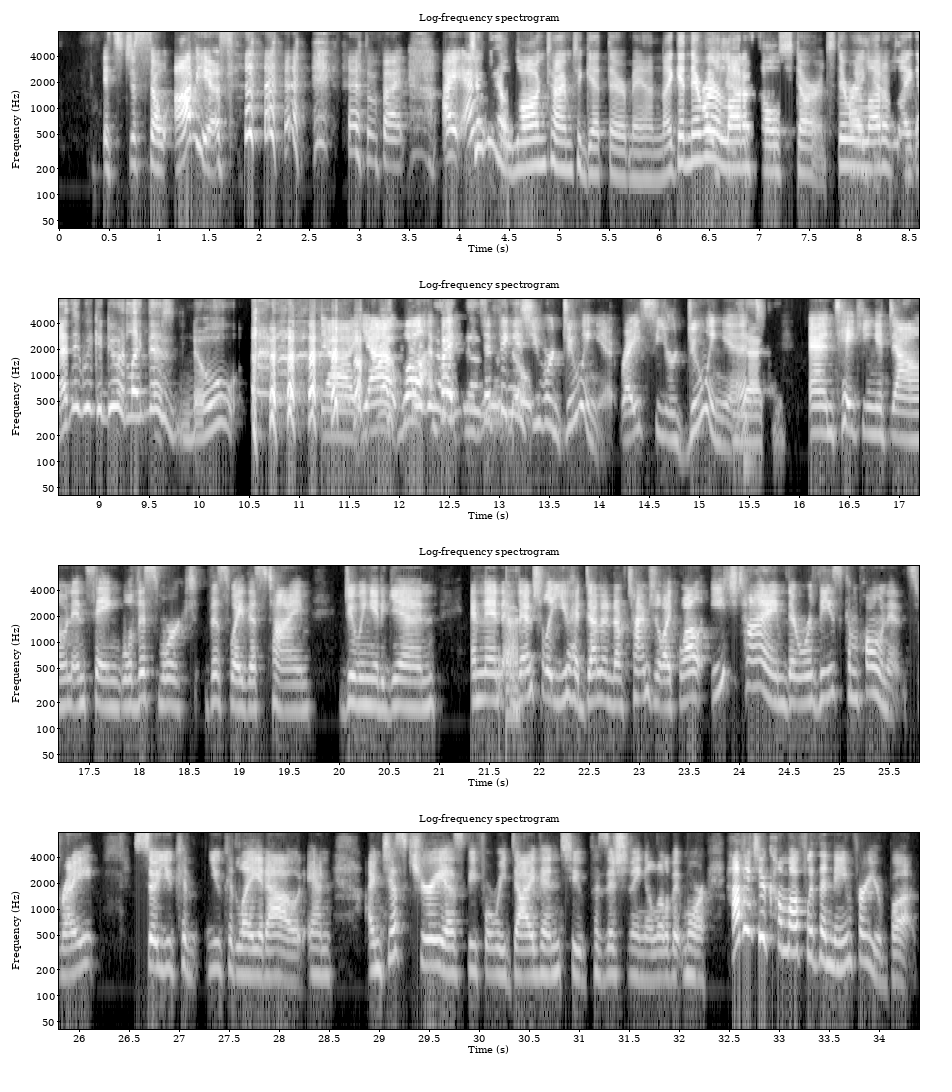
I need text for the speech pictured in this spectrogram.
it's just so obvious. but I It took me a long time to get there, man. Like, and there were I a lot of false starts. There were I a lot bet. of like, I think we could do it like this. No. yeah, yeah. Well, but like the thing no. is you were doing it, right? So you're doing it Exactly. and taking it down and saying, well, this worked this way this time, doing it again. And then Exactly. eventually you had done it enough times. You're like, well, each time there were these components, right? So you could you could lay it out. And I'm just curious before we dive into positioning a little bit more. How did you come up with a name for your book?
